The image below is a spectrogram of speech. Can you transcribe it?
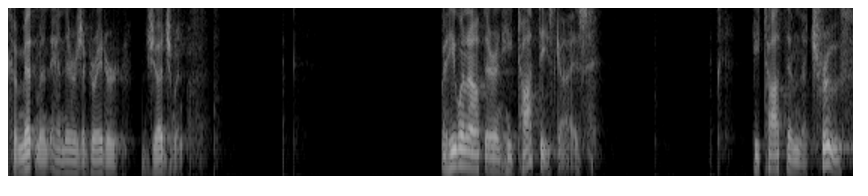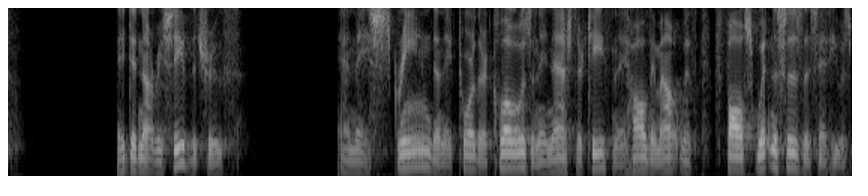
commitment and there's a greater judgment. But he went out there and he taught these guys. He taught them the truth. They did not receive the truth and they screamed and they tore their clothes and they gnashed their teeth and they hauled him out with false witnesses that said he was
